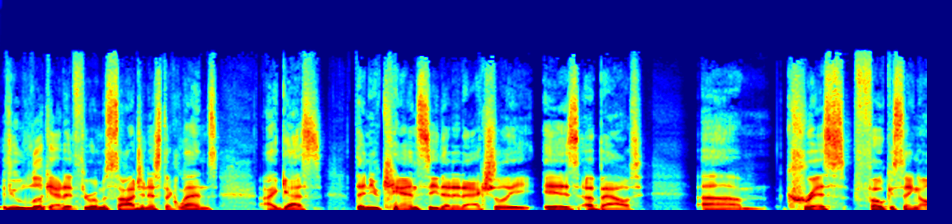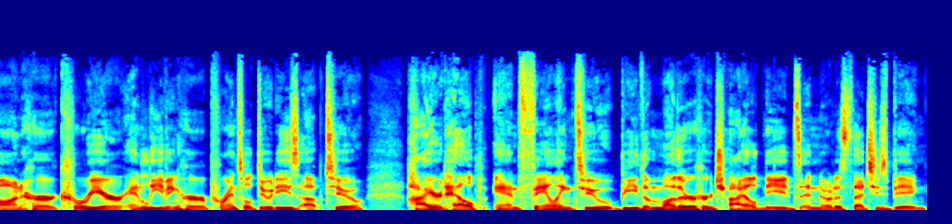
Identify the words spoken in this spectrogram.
If you look at it through a misogynistic lens, I guess, then you can see that it actually is about um, Chris focusing on her career and leaving her parental duties up to hired help and failing to be the mother her child needs and notice that she's being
